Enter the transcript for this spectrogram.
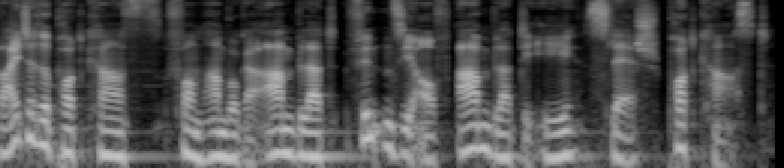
Weitere Podcasts vom Hamburger Abendblatt finden Sie auf abendblatt.de slash podcast.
